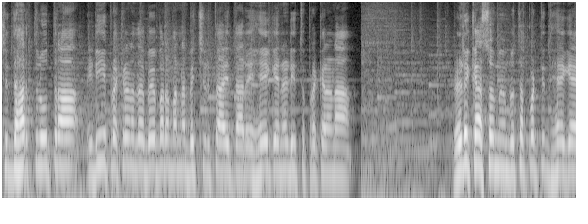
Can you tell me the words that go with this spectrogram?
ಸಿದ್ಧಾರ್ಥ್ ಲೂತ್ರಾ ಇಡೀ ಪ್ರಕರಣದ ವಿವರವನ್ನು ಬಿಚ್ಚಿಡ್ತಾ ಇದ್ದಾರೆ. ಹೇಗೆ ನಡೀತು ಪ್ರಕರಣ? ರೇಣುಕಾಸ್ವಾಮಿ ಮೃತಪಟ್ಟಿದ್ದು ಹೇಗೆ?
